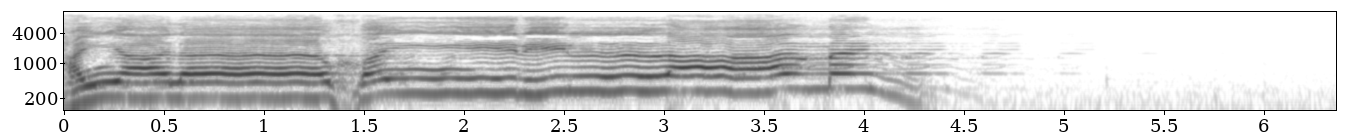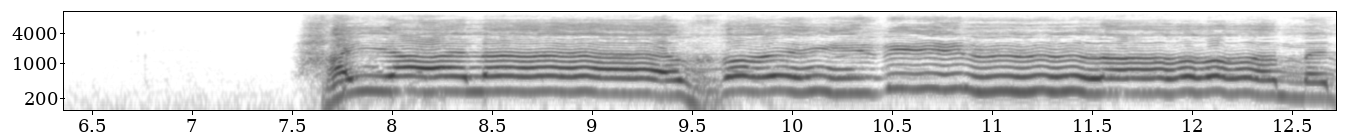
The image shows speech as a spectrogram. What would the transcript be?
حي على خير العمل. حي على خير العمل.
